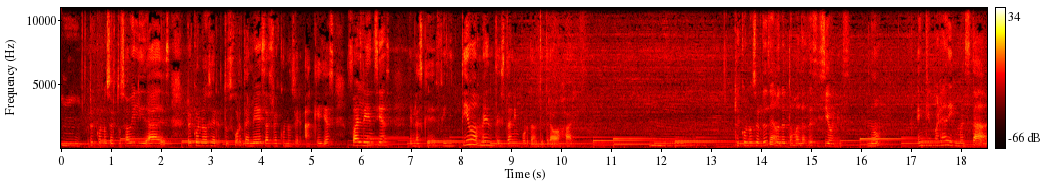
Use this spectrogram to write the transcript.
Mm, reconocer tus habilidades, reconocer tus fortalezas, reconocer aquellas falencias en las que definitivamente es tan importante trabajar. Reconocer desde dónde tomas las decisiones, ¿no? ¿En qué paradigma estás?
